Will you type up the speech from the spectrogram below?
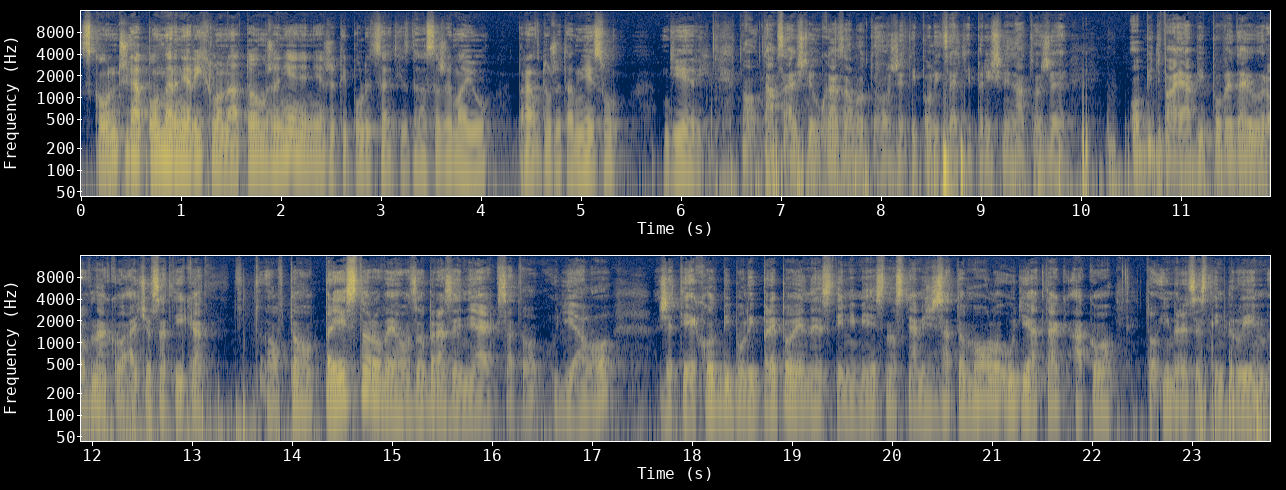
skončia pomerne rýchlo na tom, že nie, nie, nie, že tí policajti zdá sa, že majú pravdu, že tam nie sú diery. No tam sa ešte ukázalo to, že tí policajti prišli na to, že obidvaja vypovedajú rovnako, aj čo sa týka toho, toho priestorového zobrazenia, ak sa to udialo, že tie chodby boli prepojené s tými miestnosťami, že sa to mohlo udiať tak, ako to Imrece s tým druhým e,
